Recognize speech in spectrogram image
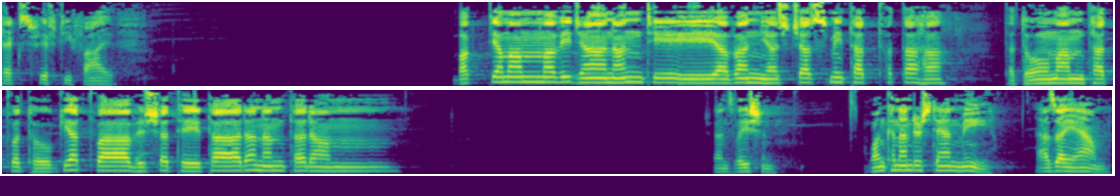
text 55 भक्त्यमम अविजानन्ति अवन्यश्चस्मि तत्वतः ततो मां तत्त्वतो ज्ञात्वा विशते tadanantaram. Translation. One can understand me as I am,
